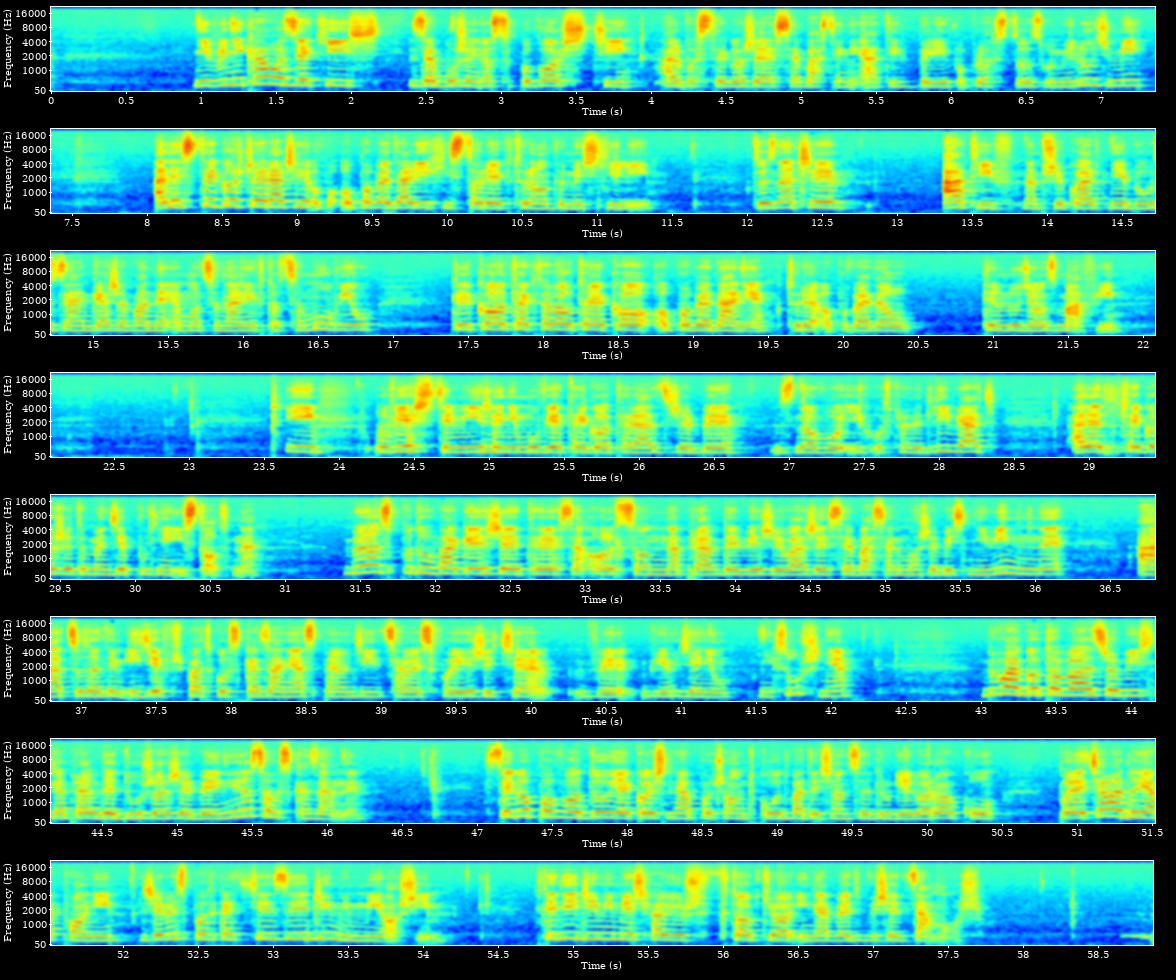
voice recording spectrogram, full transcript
nie wynikało z jakichś zaburzeń osobowości albo z tego, że Sebastian i Atif byli po prostu złymi ludźmi, ale z tego, że raczej op- opowiadali historię, którą wymyślili. To znaczy, Atif na przykład nie był zaangażowany emocjonalnie w to, co mówił, tylko traktował to jako opowiadanie, które opowiadał tym ludziom z mafii. I uwierzcie mi, że nie mówię tego teraz, żeby znowu ich usprawiedliwiać, ale dlatego, że to będzie później istotne. Biorąc pod uwagę, że Teresa Olson naprawdę wierzyła, że Sebastian może być niewinny, a co za tym idzie w przypadku skazania spędzi całe swoje życie w więzieniu niesłusznie, była gotowa zrobić naprawdę dużo, żeby nie został skazany. Z tego powodu jakoś na początku 2002 roku poleciała do Japonii, żeby spotkać się z Jimmy Miyoshim. Wtedy Jimmy mieszkał już w Tokio i nawet wyszedł za mąż.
